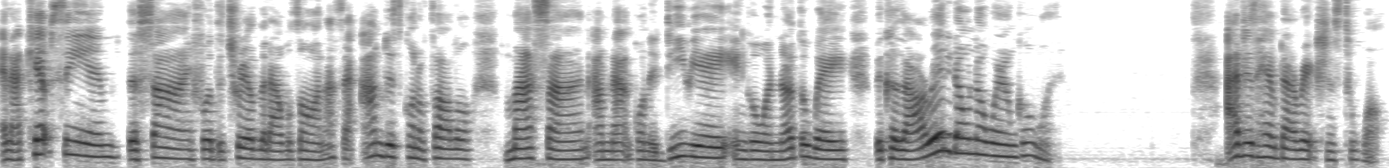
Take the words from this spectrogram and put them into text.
And I kept seeing the sign for the trail that I was on. I said, I'm just going to follow my sign. I'm not going to deviate and go another way because I already don't know where I'm going. I just have directions to walk.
